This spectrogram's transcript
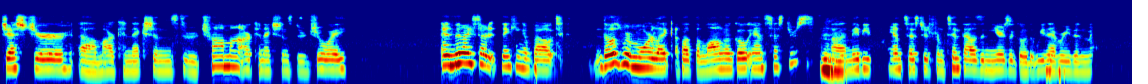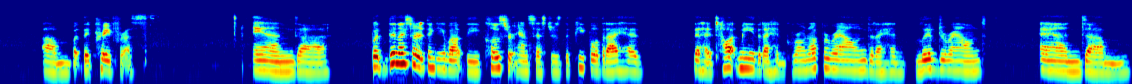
gesture, um, our connections through trauma, our connections through joy. And then I started thinking about those were more like about the long ago ancestors, uh, Mhm. maybe ancestors from 10,000 years ago that we never even met, um, but they prayed for us. And, uh, but then I started thinking about the closer ancestors, the people that I had that had taught me, that I had grown up around, that I had lived around, and um,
